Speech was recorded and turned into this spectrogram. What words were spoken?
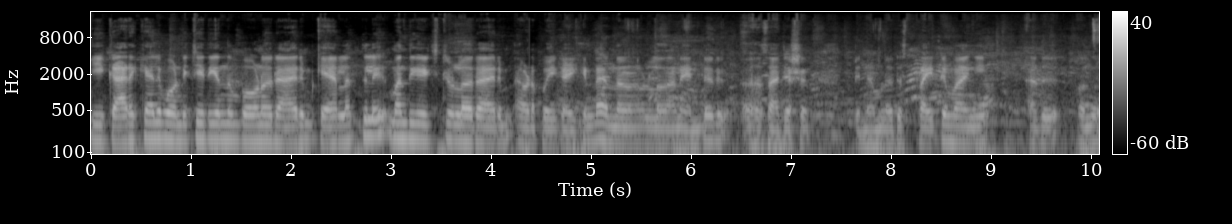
ഈ കാരക്കാൽ പോണ്ടിച്ചേരിയൊന്നും പോകണവരാരും കേരളത്തിൽ മന്തി കഴിച്ചിട്ടുള്ളവരാരും അവിടെ പോയി കഴിക്കണ്ട എന്നുള്ളതാണ് എന്റെ ഒരു സജഷൻ പിന്നെ നമ്മളൊരു സ്പ്രൈറ്റ് വാങ്ങി അത് ഒന്ന്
